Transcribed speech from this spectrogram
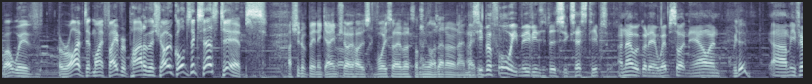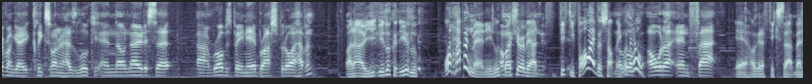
Well, we've arrived at my favourite part of the show called Success Tips. I should have been a game show host, voiceover, something like that. I don't know. Maybe Actually, before we move into the success tips, I know we've got our website now, and we do. um, if everyone go clicks on and has a look, and they'll notice that um, Rob's been airbrushed, but I haven't. I know. You, you look at you look. What happened, man? You look I'm like you're about fifty-five or I something. What the hell? older and fat. Yeah, I've got to fix that, man.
